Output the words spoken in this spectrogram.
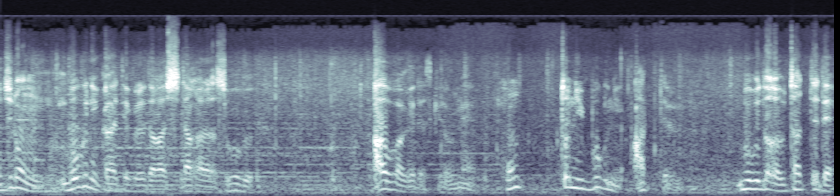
もちろん僕に書いてくれた詩だからすごく合うわけですけどね。本当に僕に合ってる。僕だから歌ってて。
